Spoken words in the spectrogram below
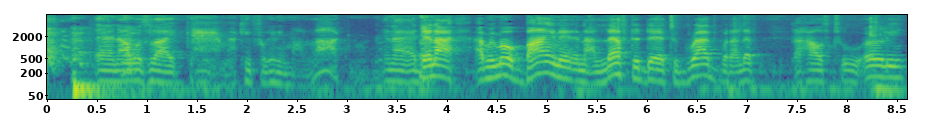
and I was like, "Damn, I keep forgetting my lock." And, I, and then I, I remember buying it and I left it there to grab it, but I left the house too early.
